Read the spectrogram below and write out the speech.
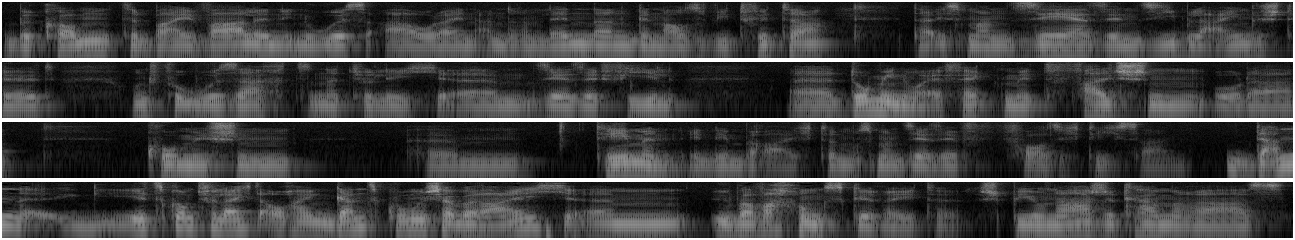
bekommt bei Wahlen in den USA oder in anderen Ländern, genauso wie Twitter. Da ist man sehr sensibel eingestellt und verursacht natürlich ähm, sehr, sehr viel äh, Dominoeffekt mit falschen oder komischen ähm, Themen in dem Bereich. Da muss man sehr, sehr vorsichtig sein. Dann, äh, jetzt kommt vielleicht auch ein ganz komischer Bereich, ähm, Überwachungsgeräte, Spionagekameras,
